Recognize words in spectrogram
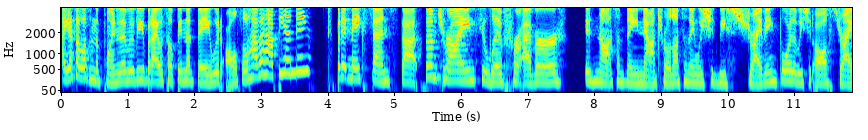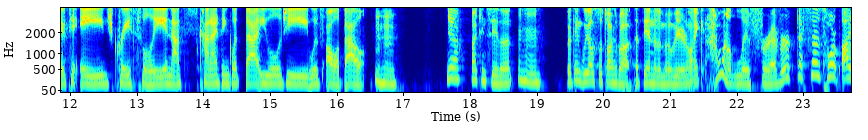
I guess that wasn't the point of the movie, but I was hoping that they would also have a happy ending. But it makes sense that them trying to live forever is not something natural, not something we should be striving for. That we should all strive to age gracefully, and that's kind of I think what that eulogy was all about. Mm-hmm. Yeah, I can see that. Mm-hmm. But I think we also talked about at the end of the movie, you're like, I want to live forever. That sounds horrible. I,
